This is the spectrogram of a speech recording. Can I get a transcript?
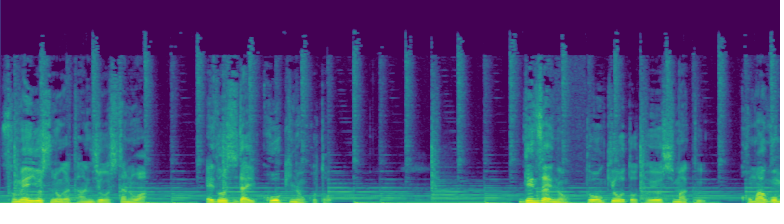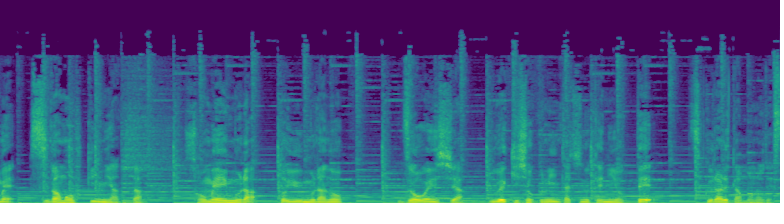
ソメイヨシノが誕生したのは江戸時代後期のこと。現在の東京都豊島区駒込巣鴨付近にあった染井村という村の造園師や植木職人たちの手によって作られたものです。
